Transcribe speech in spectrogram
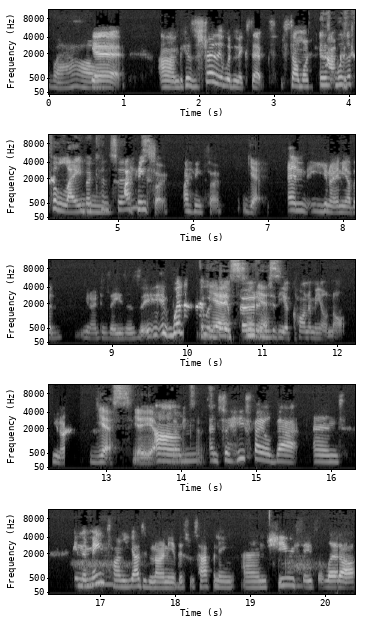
Wow. Yeah, um, because Australia wouldn't accept someone. Is, was it for labour Mm. concerns? I think so. I think so. Yeah. And you know, any other you know diseases, it- whether they would Yes, be a burden yes. to the economy or not. You know. Yes. Yeah. Yeah. that Um, makes sense. and so he failed that. And in the meantime, Yaya didn't know any of this was happening. And she received a letter.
